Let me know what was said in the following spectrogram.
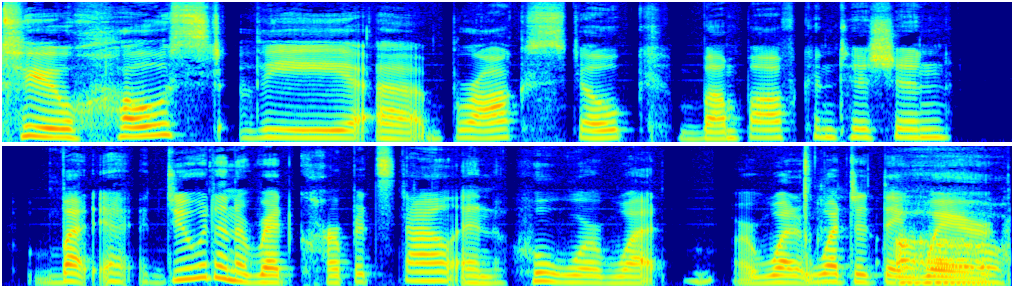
To host the uh, Brock Stoke bump off competition, but uh, do it in a red carpet style and who wore what or what what did they wear. Oh,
